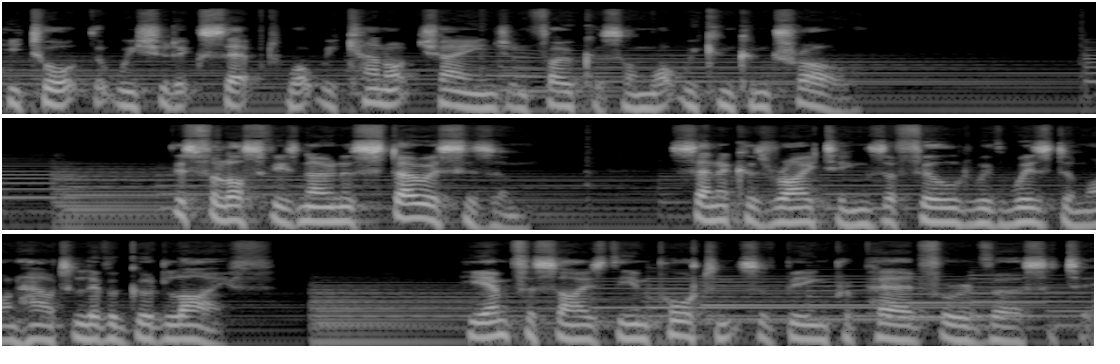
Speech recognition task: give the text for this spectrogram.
He taught that we should accept what we cannot change and focus on what we can control. This philosophy is known as Stoicism. Seneca's writings are filled with wisdom on how to live a good life. He emphasized the importance of being prepared for adversity.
